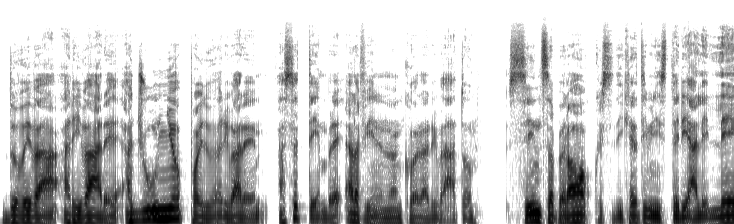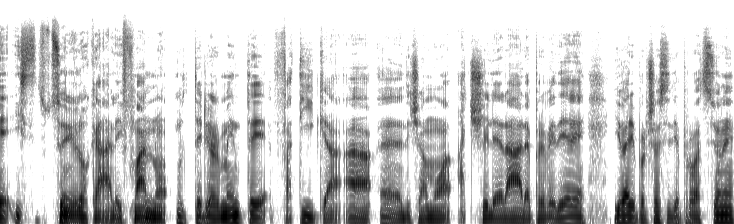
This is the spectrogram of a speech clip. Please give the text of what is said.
doveva arrivare a giugno, poi doveva arrivare a settembre e alla fine non è ancora arrivato. Senza però questi decreti ministeriali le istituzioni locali fanno ulteriormente fatica a eh, diciamo, accelerare, a prevedere i vari processi di approvazione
